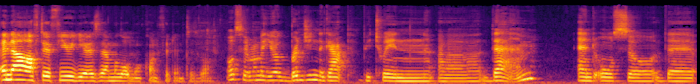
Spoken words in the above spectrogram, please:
And now, after a few years, I'm a lot more confident as well. Also, remember you're bridging the gap between uh, them and also the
